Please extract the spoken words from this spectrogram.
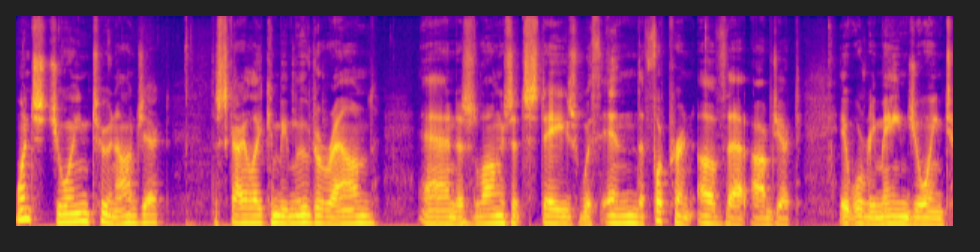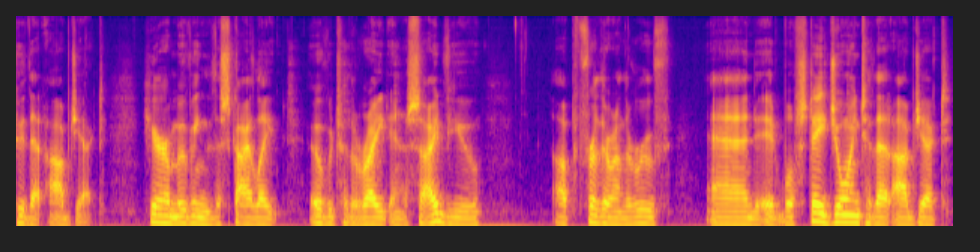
Once joined to an object, the skylight can be moved around and as long as it stays within the footprint of that object, it will remain joined to that object. Here I'm moving the skylight over to the right in a side view up further on the roof and it will stay joined to that object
